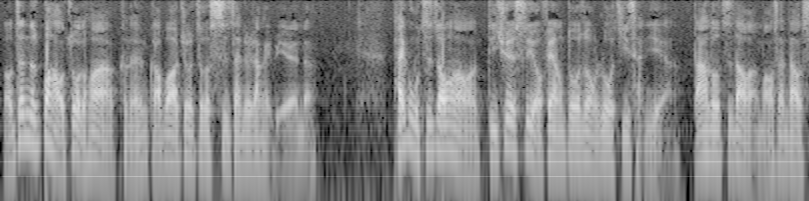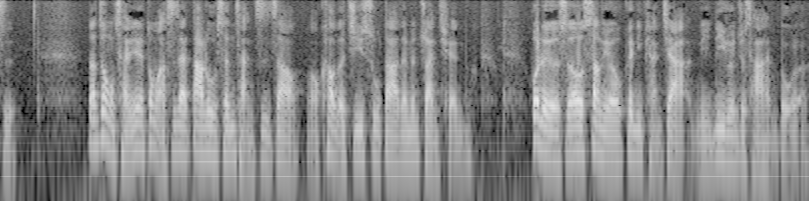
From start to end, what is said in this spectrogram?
哦，真的不好做的话，可能搞不好就这个市占就让给别人了。台股之中哦，的确是有非常多这种弱基产业啊，大家都知道啊，毛三到四。那这种产业都马是在大陆生产制造哦，靠的基数大，在那边赚钱，或者有时候上游跟你砍价，你利润就差很多了。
